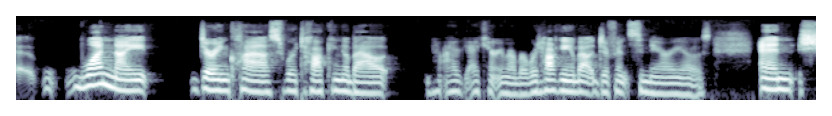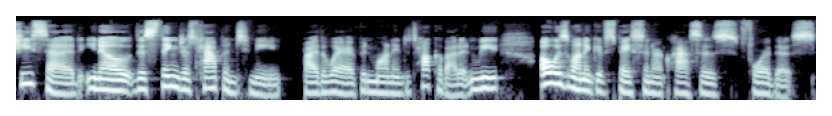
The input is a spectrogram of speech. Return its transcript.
uh, one night during class, we're talking about I, I, can't remember. We're talking about different scenarios. And she said, you know, this thing just happened to me by the way, I've been wanting to talk about it. And we always want to give space in our classes for this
